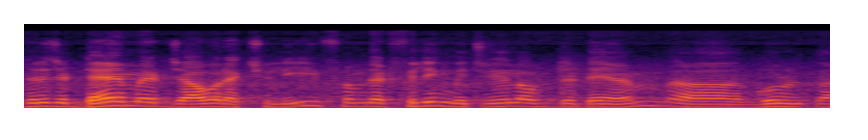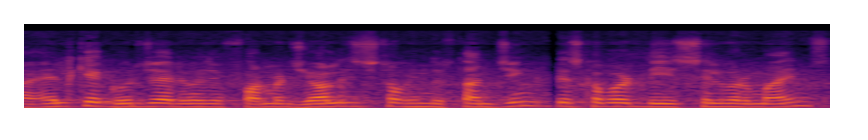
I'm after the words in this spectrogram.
There is a dam at Jawar actually. From that filling material of the dam, uh, Gur, uh, L.K. Gurjar, who was a former geologist of Hindustan Zinc, discovered these silver mines.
